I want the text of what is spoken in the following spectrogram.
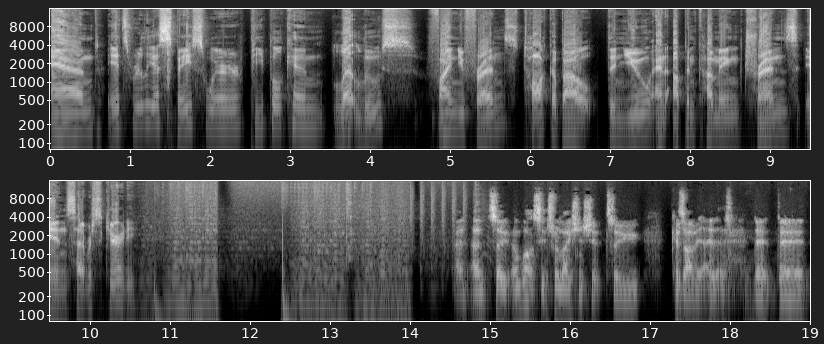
And it's really a space where people can let loose, find new friends, talk about the new and up and coming trends in cybersecurity. And and so and what's its relationship to because I uh, the the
